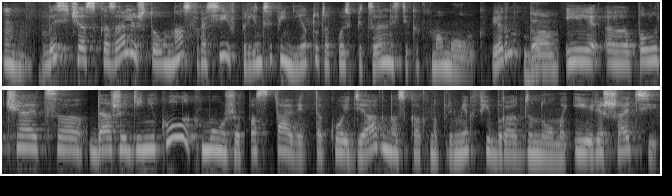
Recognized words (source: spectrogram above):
Угу. Вы сейчас сказали, что у нас в России в принципе нету такой специальности, как мамолог, верно? Да. И э, получается, даже гинеколог может поставить такой диагноз, как, например, фиброаденома, и решать,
